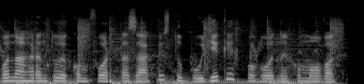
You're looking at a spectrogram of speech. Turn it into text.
Вона гарантує комфорт та захист у будь-яких погодних умовах.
